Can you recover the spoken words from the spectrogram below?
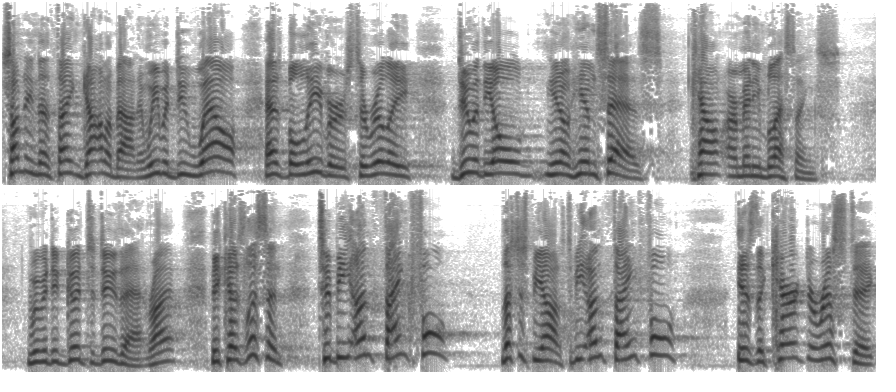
something to thank God about. And we would do well as believers to really do what the old, you know, hymn says count our many blessings. We would do good to do that, right? Because listen, to be unthankful, let's just be honest, to be unthankful is the characteristic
